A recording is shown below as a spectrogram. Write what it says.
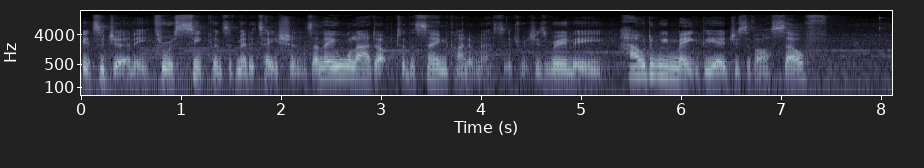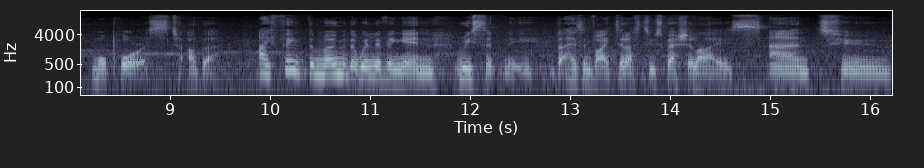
it's a journey through a sequence of meditations, and they all add up to the same kind of message, which is really how do we make the edges of ourself more porous to other I think the moment that we're living in recently that has invited us to specialise and to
